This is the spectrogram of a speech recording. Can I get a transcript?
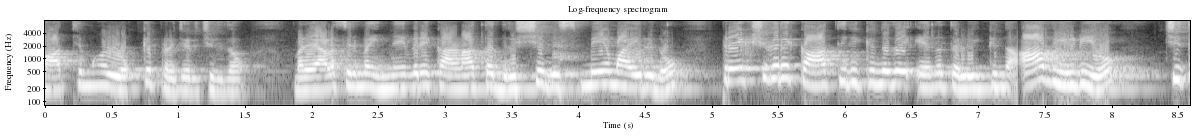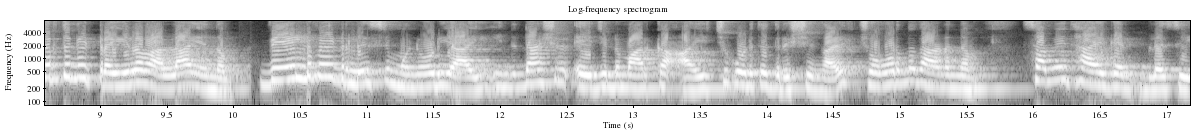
മാധ്യമങ്ങളിലൊക്കെ പ്രചരിച്ചിരുന്നു. മലയാള സിനിമ ഇന്നേവരെ കാണാത്ത ദൃശ്യ വിസ്മയമായിരുന്നു പ്രേക്ഷകരെ കാത്തിരിക്കുന്നത് എന്ന് തെളിയിക്കുന്ന ആ വീഡിയോ ചിത്രത്തിന്റെ ട്രെയിലർ അല്ല എന്നും വേൾഡ് വൈഡ് റിലീസിന് മുന്നോടിയായി ഇന്റർനാഷണൽ ഏജന്റുമാർക്ക് അയച്ചു കൊടുത്ത ദൃശ്യങ്ങൾ ചോർന്നതാണെന്നും സംവിധായകൻ ബ്ലസി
